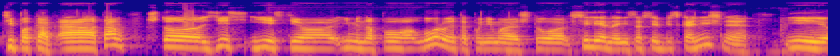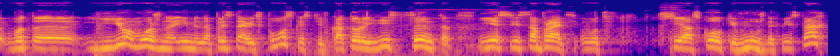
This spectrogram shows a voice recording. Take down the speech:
Типа как. А там, что здесь есть э, именно по лору, я так понимаю, что Вселенная не совсем бесконечная. И вот э, ее можно именно представить в плоскости, в которой есть центр. Если собрать вот все осколки в нужных местах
